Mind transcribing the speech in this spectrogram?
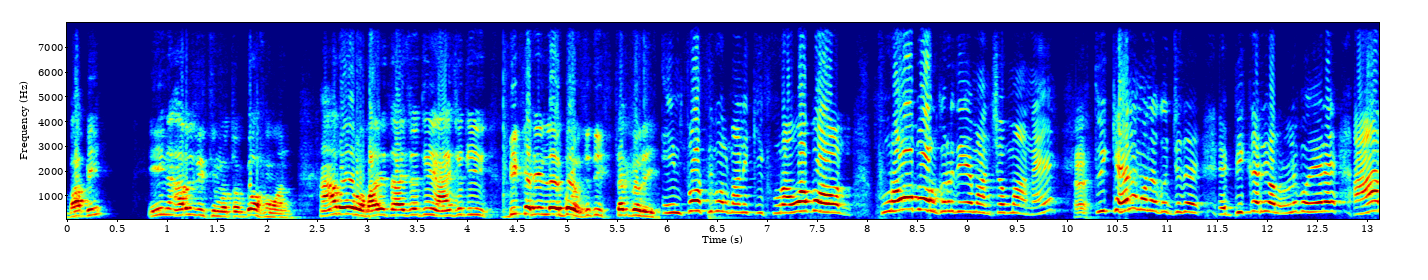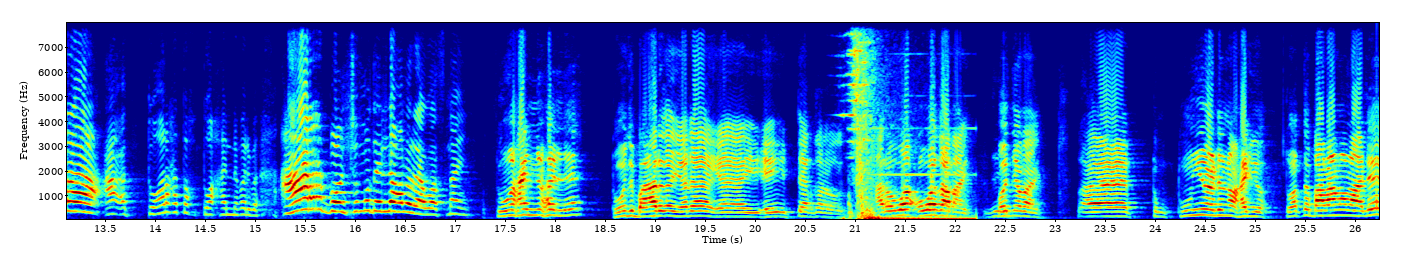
ভাবি ইন আরও রীতিমতো গহমান। আর ওর বাড়ি তাই যদি আই যদি বিকারি লইব যদি ইফতার করি। ইম্পসিবল মানে কি? ফুরাওয়া বল। ফুরাওয়া বল করে দিয়ে মানছ মানে হ্যাঁ। তুই কেন মনে করছিস যে এই ভিকারি অললে বইয়ে রে? আর তোর হাত তো হাইনে পারিবা। আর বংশম দিলে হলো আওয়াজ নাই। তুমি হান্য হইলে তুমি যে বাইরে এরা এই ইফতার করো। আর ওয়া ওয়া জামাই বঞ্জা ভাই। তুমি এটা না হাইও তোমার তো বাড়ানো লাগে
